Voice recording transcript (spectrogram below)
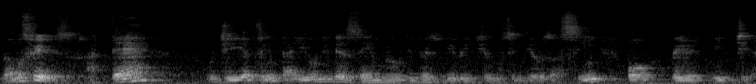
Vamos firmes, até o dia 31 de dezembro de 2021, se Deus assim o permitir.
